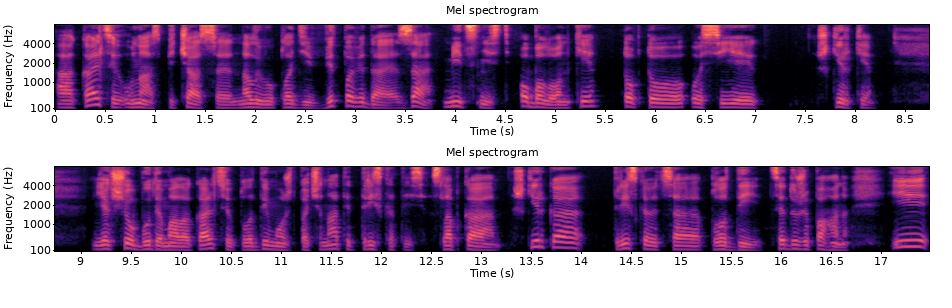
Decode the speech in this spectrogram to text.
А кальцій у нас під час е, наливу плодів відповідає за міцність оболонки, тобто ось цієї шкірки. Якщо буде мало кальцію, плоди можуть починати тріскатись. Слабка шкірка, тріскаються плоди. Це дуже погано. І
